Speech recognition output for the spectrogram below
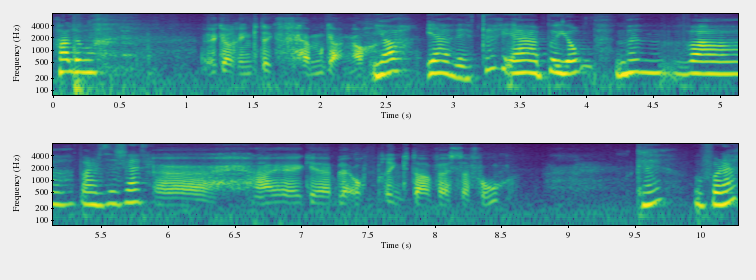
Hallo. Jeg har ringt deg fem ganger. Ja, jeg vet det. Jeg er på jobb. Men hva, hva er det som skjer? Uh, nei, jeg ble oppringt av SFO. Ok, Hvorfor det?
